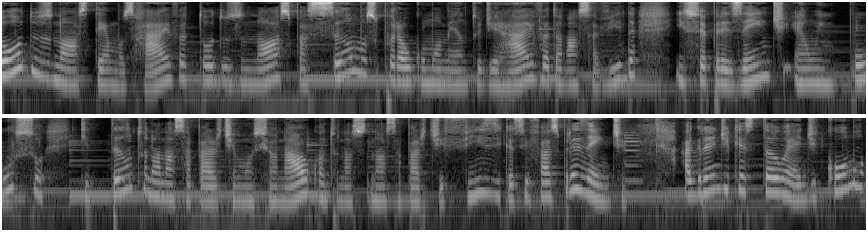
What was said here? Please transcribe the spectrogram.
Todos nós temos raiva, todos nós passamos por algum momento de raiva da nossa vida. Isso é presente, é um impulso que tanto na nossa parte emocional quanto na nossa parte física se faz presente. A grande questão é de como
